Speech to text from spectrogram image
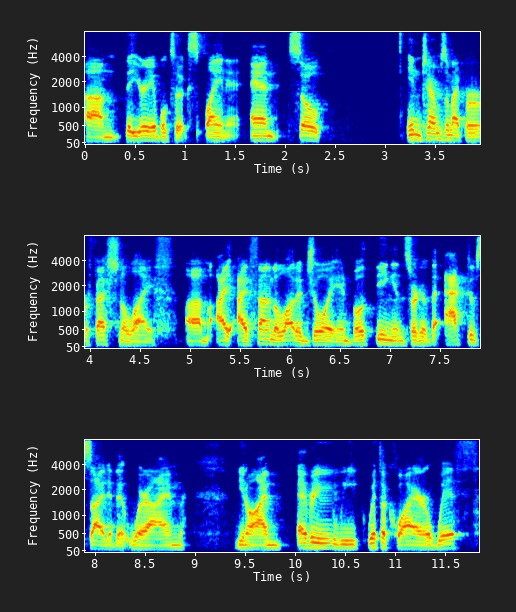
um, that you're able to explain it. And so in terms of my professional life um, I, I found a lot of joy in both being in sort of the active side of it where i'm you know i'm every week with a choir with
